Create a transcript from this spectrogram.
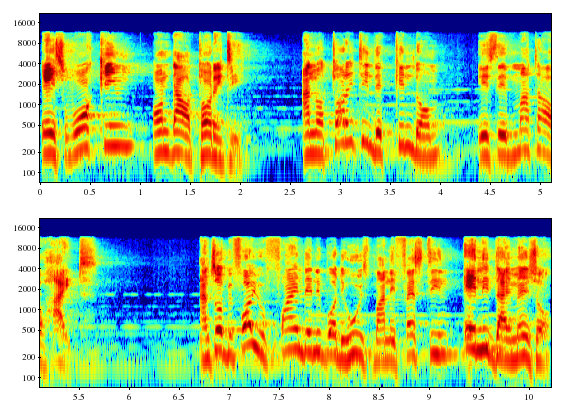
is working under authority. And authority in the kingdom is a matter of height. And so before you find anybody who is manifesting any dimension,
